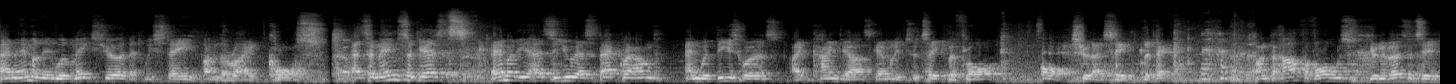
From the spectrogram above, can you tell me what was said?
and Emily will make sure that we stay on the right course. As her name suggests, Emily has a US background, and with these words, I kindly ask Emily to take the floor, or should I say, the deck. on behalf of Aarhus University,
